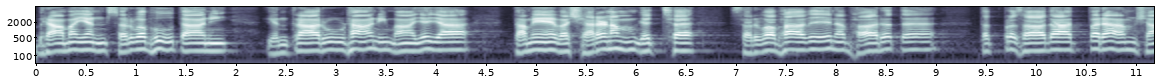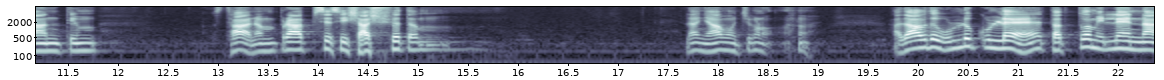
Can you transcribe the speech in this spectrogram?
பிராமயன் சர்வபூதானி. யந்திராரூடானி மாயையா. தமேவ சரணம் கச்ச சர்வபாவேன பாரத தத் பிரசாதாத் பராம் சாந்திம் ஸ்தானம் பிராப்சியசி சாஸ்வதம் எல்லாம் ஞாபகம் வச்சுக்கணும் அதாவது உள்ளுக்குள்ளே தத்துவம் இல்லைன்னா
